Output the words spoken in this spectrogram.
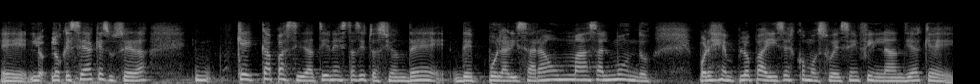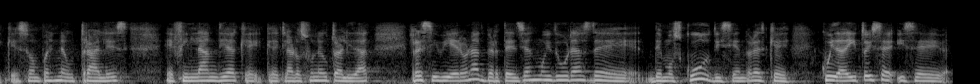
eh, lo, que sea que suceda, ¿qué capacidad tiene esta situación de, polarizar aún más al mundo? Por ejemplo, países como Suecia y Finlandia, que, son pues neutrales, Finlandia, que, declaró su neutralidad, recibieron advertencias muy duras de, Moscú, diciéndoles que cuidadito y se, y se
